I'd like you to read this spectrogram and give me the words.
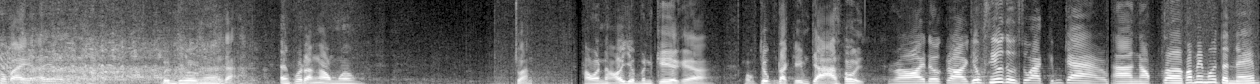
không phải ấy. Bình thường hả? Dạ. Em có đàn ông không? Chuẩn Không anh hỏi giùm bên kia kìa. Một chút ta kiểm tra thôi. Rồi được rồi. Chút xíu tôi qua kiểm tra. À, ngọc ờ, có mấy mối tình em?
